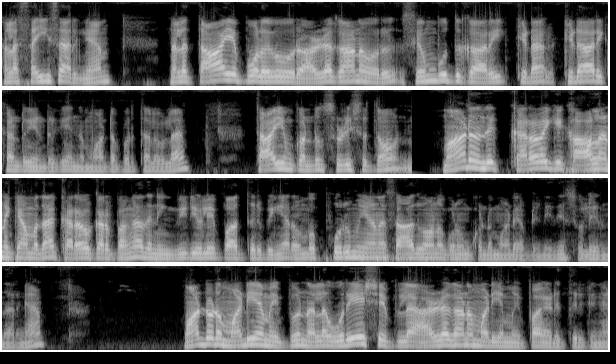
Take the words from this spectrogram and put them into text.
நல்லா சைஸாக இருக்குங்க. நல்ல தாயை போலவே ஒரு அழகான ஒரு செம்பூத்துக்காரி கிடா கிடாரி கன்று இருக்கு இந்த மாட்டை பொறுத்த அளவில் தாயும் கன்றும் சுழி சுத்தம். மாடு வந்து கறவைக்கு கால் அணைக்காம தான் கறவை கறப்பாங்க. அதை நீங்கள் வீடியோலேயே பார்த்துருப்பீங்க. ரொம்ப பொறுமையான சாதுவான குணம் கொண்ட மாடு அப்படின்னு இதையும் சொல்லியிருந்தாருங்க. மாட்டோட மடி அமைப்பு நல்ல ஒரே ஷேப்பில் அழகான மடி அமைப்பாக எடுத்திருக்குங்க.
